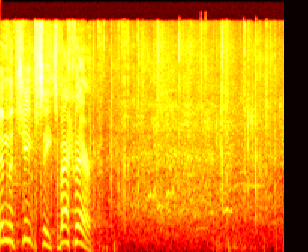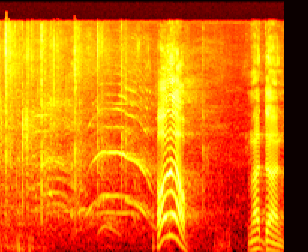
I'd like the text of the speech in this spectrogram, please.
In the cheap seats back there. Oh no, I'm not done.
